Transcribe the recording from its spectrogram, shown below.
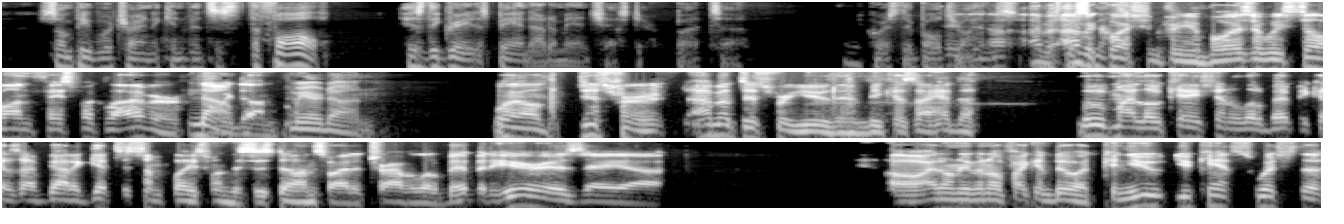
some people were trying to convince us, The Fall is the greatest band out of Manchester. But uh, of course, they're both wrong. Uh, I have, I have a question for you boys. Are we still on Facebook Live or No, are we done? We are done. Well, just for how about this for you then? Because I had to move my location a little bit because I've got to get to some place when this is done, so I had to travel a little bit. But here is a uh, oh, I don't even know if I can do it. Can you? You can't switch the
